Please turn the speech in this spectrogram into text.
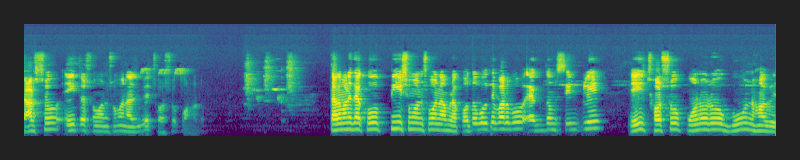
চারশো, এইটা সমান সমান আসবে ছশো পনেরো। তার মানে দেখো পি সমান সমান আমরা কত বলতে পারব? একদম সিম্পলি এই ছশো পনেরো গুণ হবে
